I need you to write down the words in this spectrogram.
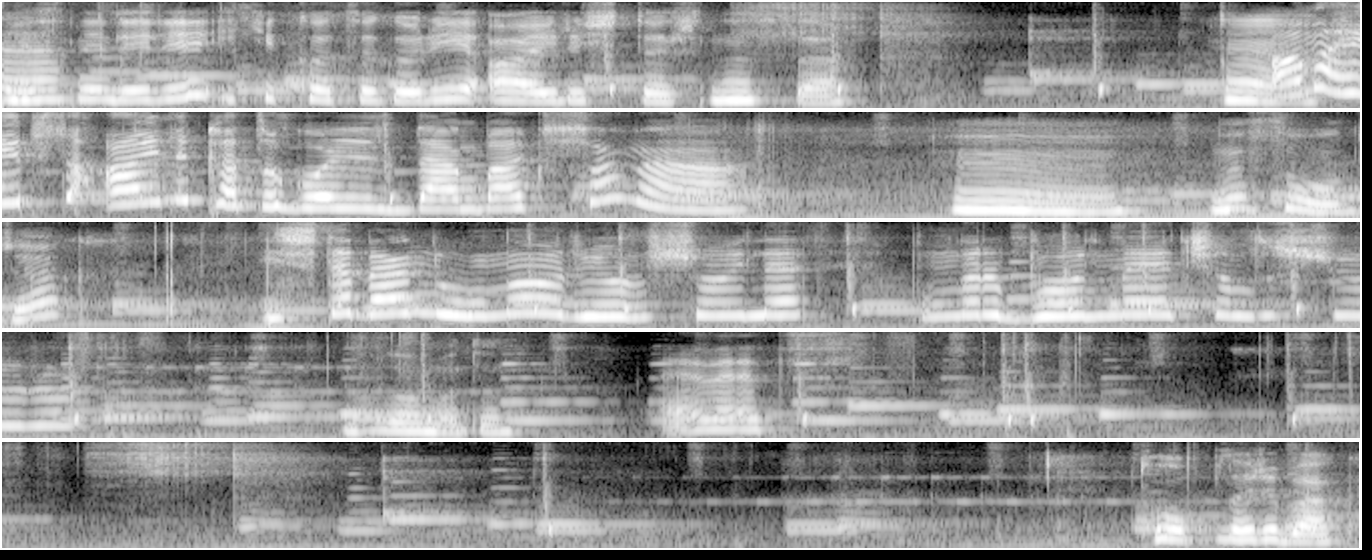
Ee? Nesneleri iki kategoriye ayrıştır. Nasıl? He. Ama hepsi aynı kategoriden baksana. He. Nasıl olacak? İşte ben de onu arıyorum. Şöyle bunları bölmeye çalışıyorum. Bulamadın. Evet. Topları bak.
